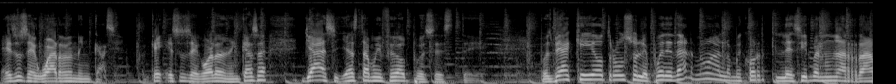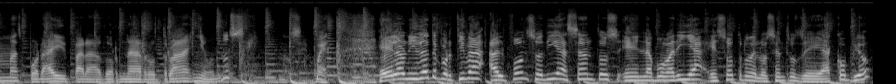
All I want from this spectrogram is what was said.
Eso se guardan en casa, ¿ok? Eso se guardan en casa. Ya, si ya está muy feo, pues este... Pues vea qué otro uso le puede dar, ¿no? A lo mejor le sirven unas ramas por ahí para adornar otro año. No sé, no sé. Bueno, eh, la unidad deportiva Alfonso Díaz Santos en la Bobadilla es otro de los centros de acopio.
